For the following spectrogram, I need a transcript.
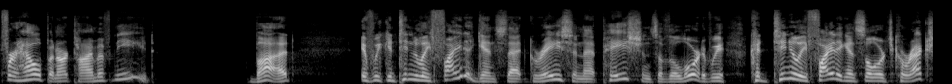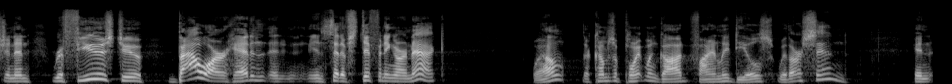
for help in our time of need. But if we continually fight against that grace and that patience of the Lord, if we continually fight against the Lord's correction and refuse to bow our head instead of stiffening our neck, well, there comes a point when God finally deals with our sin. In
